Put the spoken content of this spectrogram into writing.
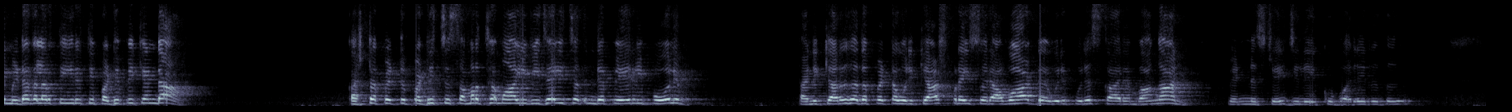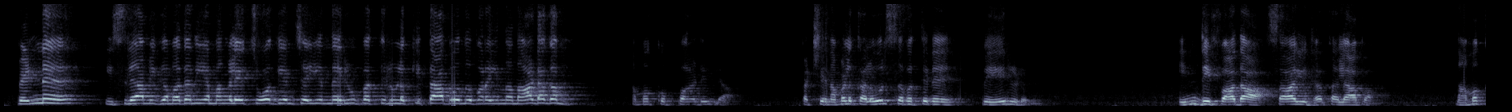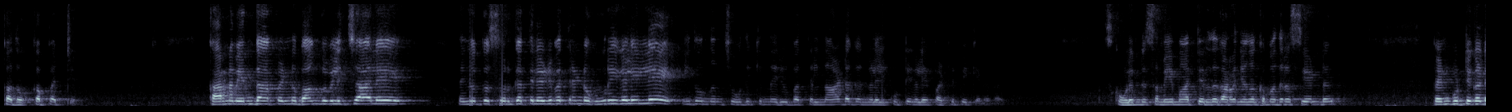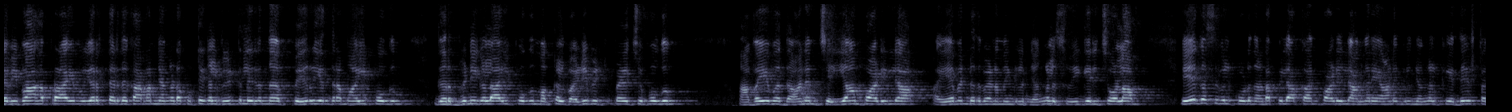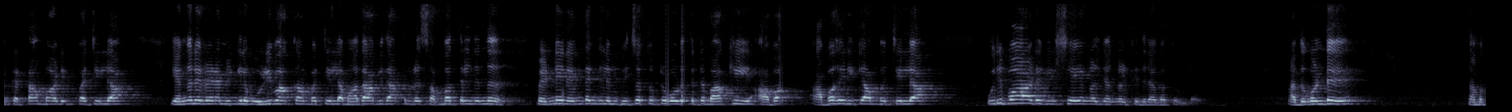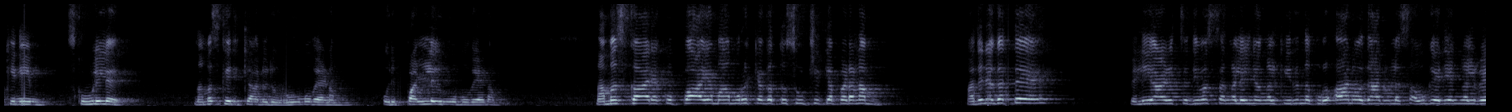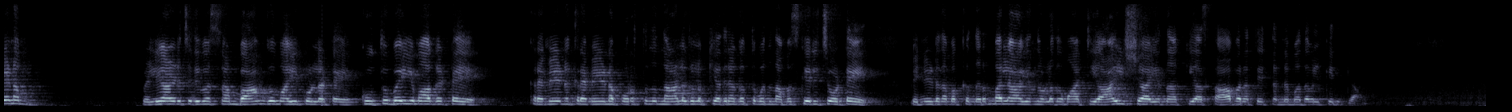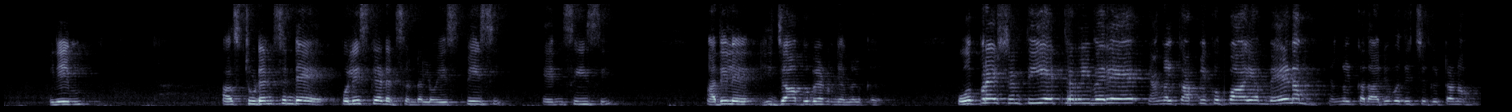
ഇടകലർത്തിയിരുത്തി പഠിപ്പിക്കണ്ട. കഷ്ടപ്പെട്ട് പഠിച്ച് സമർത്ഥമായി വിജയിച്ചതിന്റെ പേരിൽ പോലും തനിക്ക് അർഹതപ്പെട്ട ഒരു ക്യാഷ് പ്രൈസ് ഒരു അവാർഡ് ഒരു പുരസ്കാരം വാങ്ങാൻ പെണ്ണ് സ്റ്റേജിലേക്ക് വരരുത്. പെണ്ണ് ഇസ്ലാമിക മത നിയമങ്ങളെ ചോദ്യം ചെയ്യുന്ന രൂപത്തിലുള്ള കിതാബ് എന്ന് പറയുന്ന നാടകം നമുക്ക് പാടില്ല. പക്ഷെ നമ്മൾ കലോത്സവത്തിന് പേരിടും. ഇന്തിഫാദ സായുധ കലാപം. നമുക്കതൊക്കെ പറ്റും. കാരണം എന്താ പെണ്ണ് ബാങ്ക് വിളിച്ചാലേ? നിങ്ങൾക്ക് സ്വർഗത്തിൽ എഴുപത്തിരണ്ട് ഹൂറികളില്ലേ? ഇതൊന്നും ചോദിക്കുന്ന രൂപത്തിൽ നാടകങ്ങളിൽ കുട്ടികളെ പഠിപ്പിക്കരുത്. സ്കൂളിന്റെ സമയം മാറ്റരുത് കാരണം ഞങ്ങൾക്ക് മദ്രസയുണ്ട്. പെൺകുട്ടികളുടെ വിവാഹപ്രായം ഉയർത്തരുത് കാരണം ഞങ്ങളുടെ കുട്ടികൾ വീട്ടിലിരുന്ന് പേറുയന്ത്രമായി പോകും ഗർഭിണികളായി പോകും മക്കൾ വഴി പിഴച്ചു പോകും. അവയവ ദാനം ചെയ്യാൻ പാടില്ല. അയവന്റെത് വേണമെങ്കിലും ഞങ്ങൾ സ്വീകരിച്ചോളാം. ഏക സിവിൽ കോഡ് നടപ്പിലാക്കാൻ പാടില്ല. അങ്ങനെയാണെങ്കിൽ ഞങ്ങൾക്ക് യഥേഷ്ടം കെട്ടാൻ പാടി പറ്റില്ല. എങ്ങനെ വേണമെങ്കിലും ഒഴിവാക്കാൻ പറ്റില്ല. മാതാപിതാക്കളുടെ സമ്പത്തിൽ നിന്ന് പെണ്ണിന് എന്തെങ്കിലും പിച്ചത്തുട്ട് കൊടുത്തിട്ട് ബാക്കി അപ അപഹരിക്കാൻ പറ്റില്ല. ഒരുപാട് വിഷയങ്ങൾ ഞങ്ങൾക്ക് ഇതിനകത്തുണ്ട്. അതുകൊണ്ട് നമുക്കിനിയും സ്കൂളിൽ നമസ്കരിക്കാൻ ഒരു റൂം വേണം. ഒരു പള്ളി റൂം വേണം. നമസ്കാര കുപ്പായം ആ മുറിക്കകത്ത് സൂക്ഷിക്കപ്പെടണം. അതിനകത്ത് വെള്ളിയാഴ്ച ദിവസങ്ങളിൽ ഞങ്ങൾക്ക് ഇരുന്ന് ഖുർആൻ ഓതാനുള്ള സൗകര്യങ്ങൾ വേണം. വെള്ളിയാഴ്ച ദിവസം ബാങ്കുമായി കൊള്ളട്ടെ കുത്തുബയുമാകട്ടെ ക്രമേണ ക്രമേണ പുറത്തുനിന്ന് ആളുകളൊക്കെ അതിനകത്ത് വന്ന് നമസ്കരിച്ചോട്ടെ. പിന്നീട് നമുക്ക് നിർമ്മല എന്നുള്ളത് മാറ്റി ആയിഷ എന്നാക്കി ആ സ്ഥാപനത്തെ തന്നെ മതവൽക്കരിക്കാം. ഇനിയും സ്റ്റുഡൻസിന്റെ പോലീസ് കേഡറ്റ്സ് ഉണ്ടല്ലോ S P C N C C. അതിലെ ഹിജാബ് വേണം ഞങ്ങൾക്ക്. ഓപ്പറേഷൻ തിയേറ്ററിൽ വരെ ഞങ്ങൾക്ക് അപ്പിക്കുപ്പായം വേണം. ഞങ്ങൾക്കത് അനുവദിച്ച് കിട്ടണം.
